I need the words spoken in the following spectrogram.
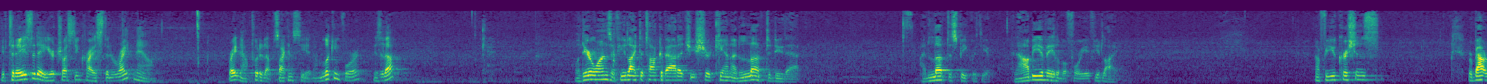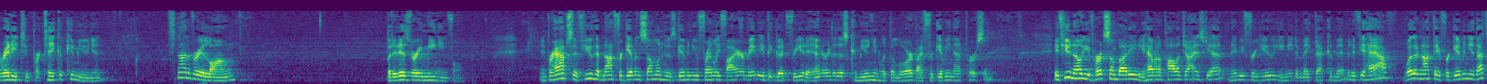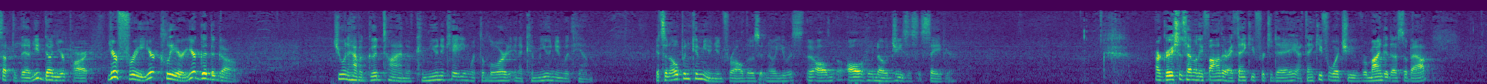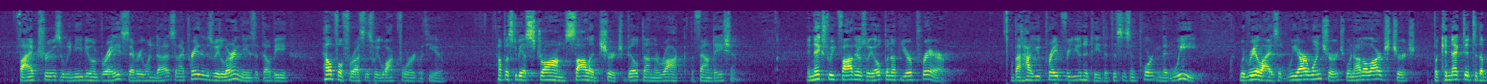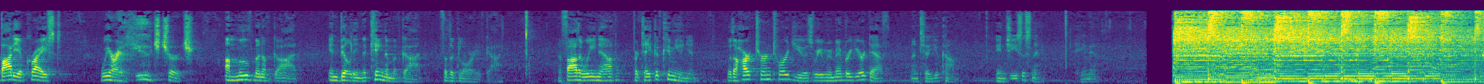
If today is the day you're trusting Christ, then right now, right now, put it up so I can see it. I'm looking for it. Is it up? Okay. Well, dear ones, if you'd like to talk about it, you sure can. I'd love to do that. I'd love to speak with you, and I'll be available for you if you'd like. Now, for you Christians, we're about ready to partake of communion. It's not a very long, but it is very meaningful. And perhaps if you have not forgiven someone who's given you friendly fire, maybe it'd be good for you to enter into this communion with the Lord by forgiving that person. If you know you've hurt somebody and you haven't apologized yet, maybe for you, you need to make that commitment. If you have, whether or not they've forgiven you, that's up to them. You've done your part. You're free. You're clear. You're good to go. But you want to have a good time of communicating with the Lord in a communion with Him. It's an open communion for all those that know you as all, all who know Jesus as Savior. Our gracious Heavenly Father, I thank you for today. I thank you for what you've reminded us about. Five truths that we need to embrace, everyone does. And I pray that as we learn these, that they'll be helpful for us as we walk forward with you. Help us to be a strong, solid church built on the rock, the foundation. And next week, Father, as we open up your prayer about how you prayed for unity, that this is important, that we would realize that we are one church. We're not a large church, but connected to the body of Christ we are a huge church, a movement of God in building the kingdom of God for the glory of God. And Father, we now partake of communion with a heart turned toward you as we remember your death until you come. In Jesus' name, amen.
